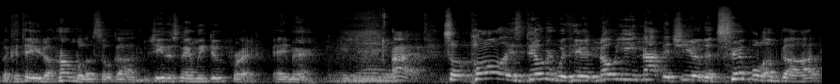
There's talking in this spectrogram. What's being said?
but continue to humble us, oh God. In Jesus' name we do pray. Amen. Amen. All right. So Paul is dealing with here, know ye not that ye are the temple of God,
